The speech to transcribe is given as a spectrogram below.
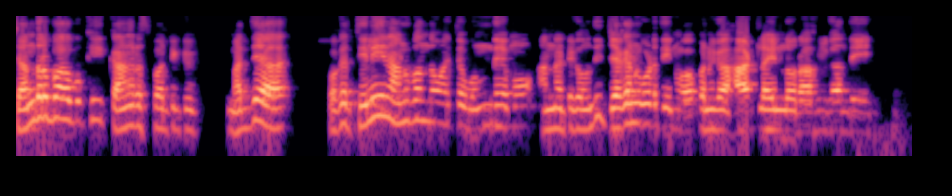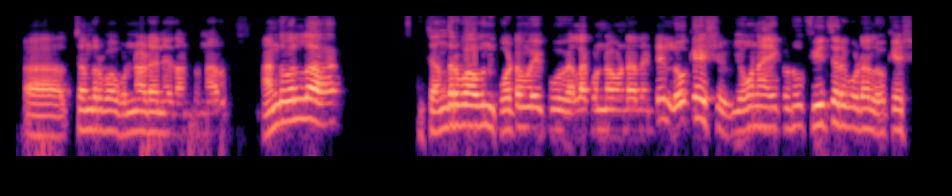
చంద్రబాబుకి కాంగ్రెస్ పార్టీకి మధ్య ఒక తెలియని అనుబంధం అయితే ఉందేమో అన్నట్టుగా ఉంది. జగన్ కూడా దీన్ని ఓపెన్గా హాట్ లైన్లో రాహుల్ గాంధీ ఆ, చంద్రబాబు ఉన్నాడు అనేది అంటున్నారు. అందువల్ల చంద్రబాబుని కూటమి వైపు వెళ్ళకుండా ఉండాలంటే లోకేష్ యువ నాయకుడు ఫ్యూచర్ కూడా లోకేష్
